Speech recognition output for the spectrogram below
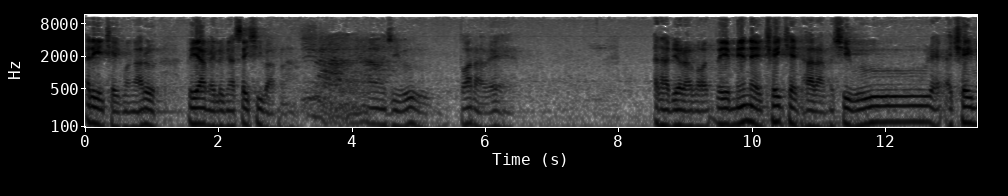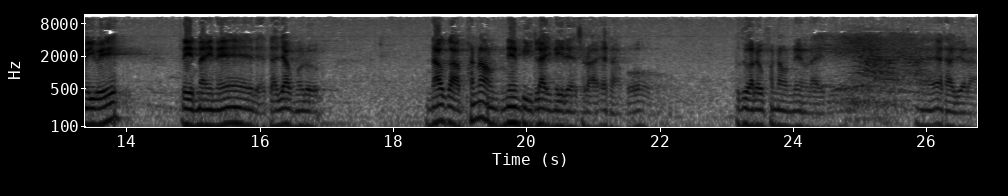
အဲ့ဒီအချိန်မှာငါတို့သိရမယ်လို့များစိတ်ရှိပါမလားရှိပါဘူးမရှိဘူးသွားတာပဲအဲ့ဒါပြောတာပေါ့သေမင်းနဲ့ချိတ်ချက်ထားတာမရှိဘူးတဲ့အချိန်မရွေး သေနိုင်တယ်တဲ့ဒါကြောင့်မလို့နောက်ကဖနှောင့်နင်းပြီးလိုက်နေတယ်ဆိုတာအဲ့ဒါပေါ့ဘသူကတော့ဖနှောင်းနှင်းလိုက်တယ်အဲအဲ့ဒါပြောတာ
